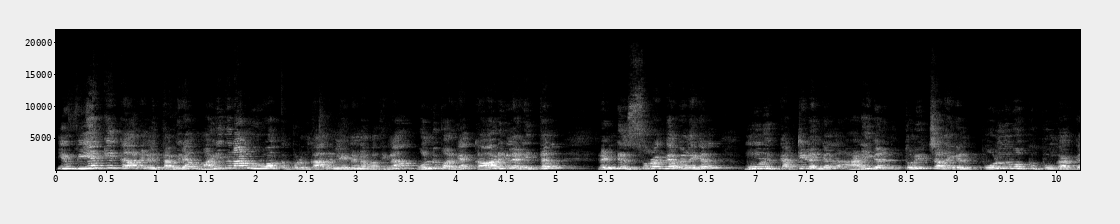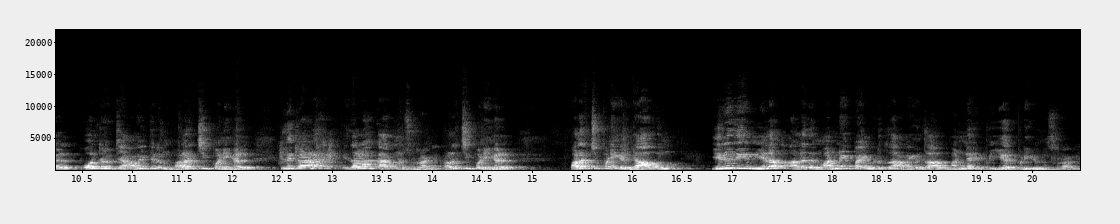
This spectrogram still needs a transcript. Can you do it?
இவ்வியற்கை காரணங்களை தவிர மனிதனால் உருவாக்கப்படும் காரணங்கள் என்னென்ன பார்த்தீங்கன்னா ஒன்று பாருங்க. காடுகளை அழித்தல் ரெண்டு சுரங்க வேலைகள் மூணு கட்டிடங்கள் அணைகள் தொழிற்சாலைகள் பொழுதுபோக்கு பூங்காக்கள் போன்றவற்றை அமைத்திடும் வளர்ச்சி பணிகள். இதுக்கான இதெல்லாம் காரணம்னு சொல்றாங்க. வளர்ச்சி பணிகள் வளர்ச்சி பணிகள் யாவும் இறுதியில் நிலம் அல்லது மண்ணை பயன்படுத்துவது அமைவதால் மண்ணரிப்பு ஏற்படுகிறதுன்னு சொல்றாங்க.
